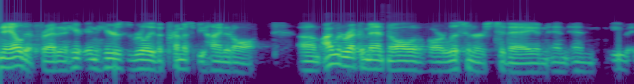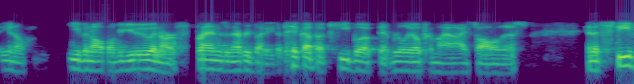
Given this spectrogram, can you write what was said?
nailed it, Fred. And here and here's really the premise behind it all. Um, I would recommend all of our listeners today, and and and you know even all of you and our friends and everybody to pick up a key book that really opened my eyes to all of this. And it's Steve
